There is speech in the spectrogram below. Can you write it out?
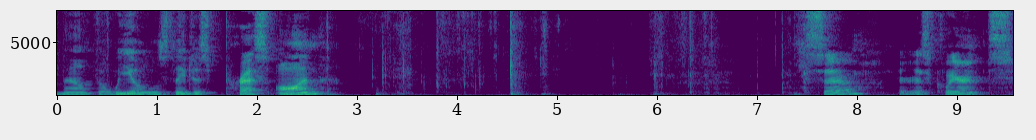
Mount the wheels, they just press on. Like so, there is clearance.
